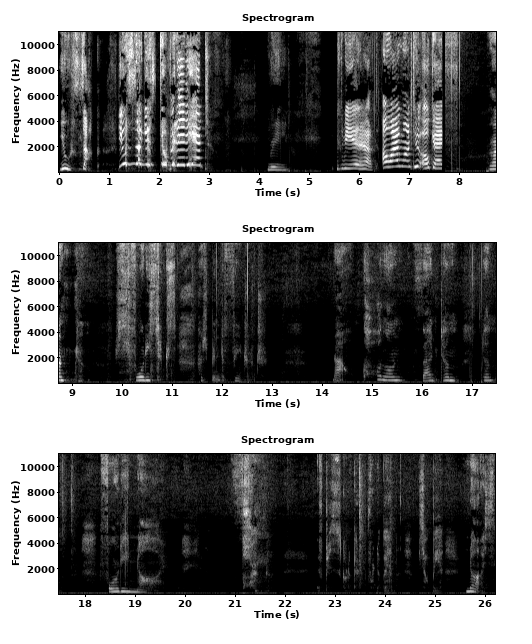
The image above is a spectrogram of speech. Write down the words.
You suck. You suck, you stupid idiot! Green. To be in and out. Oh, I want to. Okay. Run. 46 has been defeated. Now, call on Phantom 49. Fine. If this is gonna get rid of him, so be. Nice.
